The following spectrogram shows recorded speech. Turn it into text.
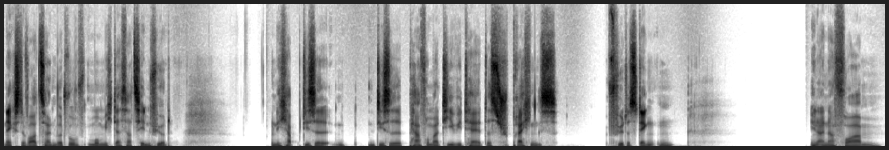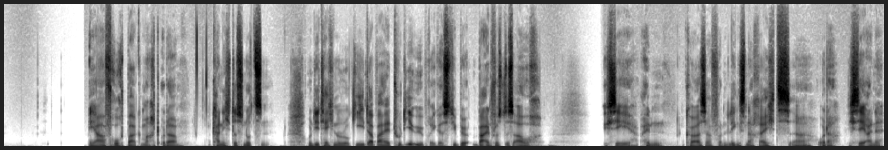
nächste Wort sein wird, wo, wo mich der Satz hinführt. Und ich habe diese, diese Performativität des Sprechens für das Denken in einer Form ja fruchtbar gemacht oder kann ich das nutzen? Und die Technologie dabei tut ihr Übriges, die beeinflusst es auch. Ich sehe ein Cursor von links nach rechts äh, oder ich sehe eine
